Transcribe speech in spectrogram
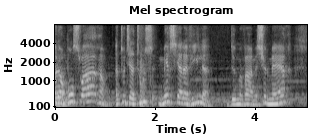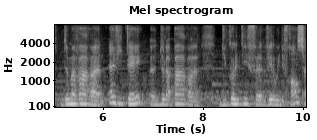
Alors bonsoir à toutes et à tous. Merci à la ville de m'avoir, Monsieur le maire, de m'avoir euh, invité euh, de la part euh, du collectif Véloï de France.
